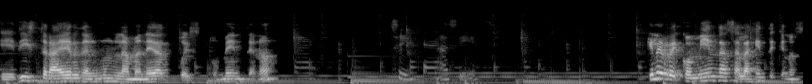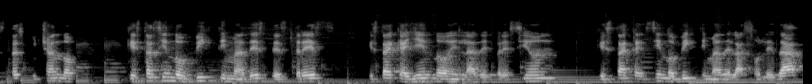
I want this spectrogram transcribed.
eh, distraer de alguna manera pues tu mente, ¿no? Sí, así es. ¿Qué le recomiendas a la gente que nos está escuchando, que está siendo víctima de este estrés, que está cayendo en la depresión, que está siendo víctima de la soledad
